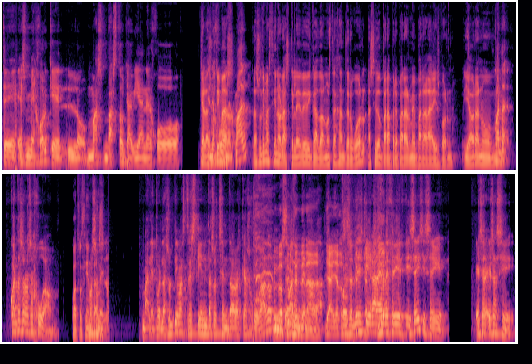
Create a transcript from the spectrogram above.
te- es mejor que lo más vasto que había en el juego, Que las en el juego últimas, normal. las últimas 100 horas que le he dedicado al Monster Hunter World ha sido para prepararme para la Iceborne. Y ahora no. ¿Cuánta- ¿Cuántas horas has jugado? 400. Más o menos. Vale, pues las últimas 380 horas que has jugado no, No te valen de nada. nada. Ya, ya Por eso sé. tienes que llegar a RC16 y seguir. Es, es así.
